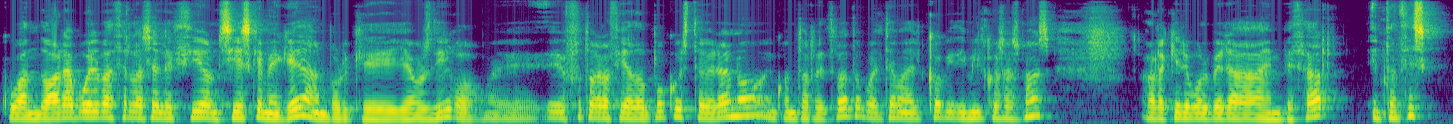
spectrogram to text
cuando ahora vuelva a hacer la selección, si es que me quedan, porque ya os digo, eh, he fotografiado poco este verano en cuanto a retrato por el tema del COVID y mil cosas más. Ahora quiero volver a empezar. Entonces,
